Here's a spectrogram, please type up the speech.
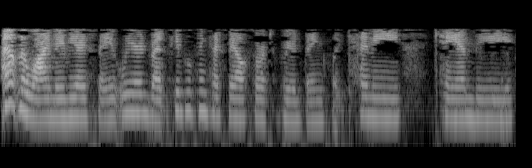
I don't know why. Maybe I say it weird, but people think I say all sorts of weird things like Kenny, Candy.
